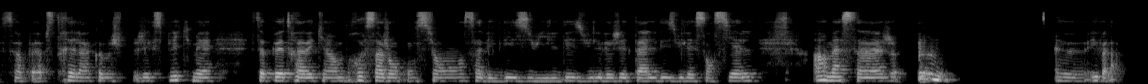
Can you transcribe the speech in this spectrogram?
c'est un peu abstrait là, comme j'explique, mais ça peut être avec un brossage en conscience, avec des huiles, des huiles végétales, des huiles essentielles, un massage. Euh, et voilà,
